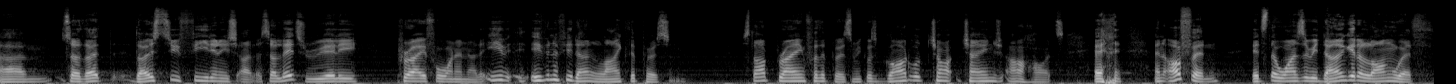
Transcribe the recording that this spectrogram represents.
Um, so that those two feed in each other. So let's really pray for one another, even, even if you don't like the person. Start praying for the person because God will ch- change our hearts. And, and often it's the ones that we don't get along with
